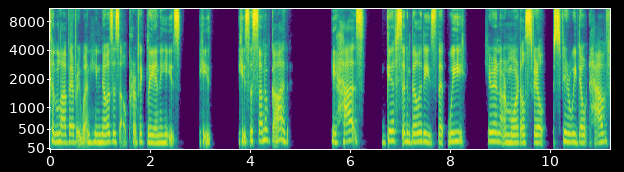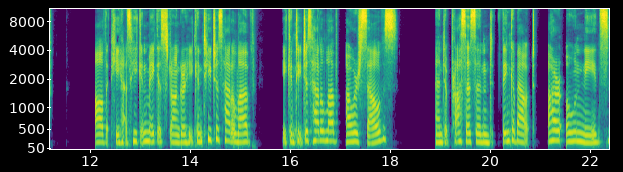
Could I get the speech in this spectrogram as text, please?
can love everyone. He knows us all perfectly and he's he he's the son of God. He has gifts and abilities that we here in our mortal sphere, sphere we don't have all that he has. He can make us stronger. He can teach us how to love. He can teach us how to love ourselves and to process and think about our own needs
